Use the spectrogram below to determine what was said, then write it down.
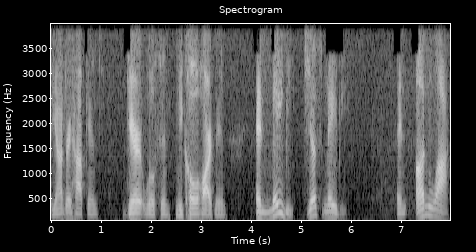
DeAndre Hopkins, Garrett Wilson, Mecole Hardman, and maybe, just maybe, an unlocked,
